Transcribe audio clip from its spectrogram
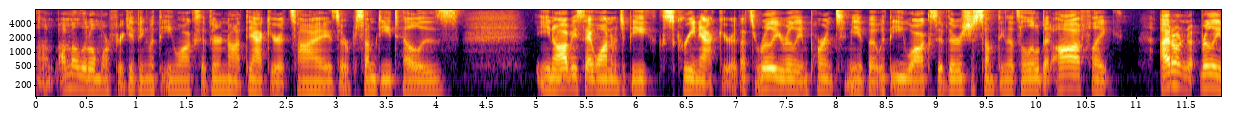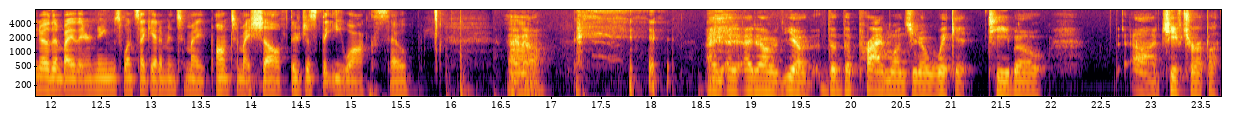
I'm a little more forgiving with the Ewoks if they're not the accurate size or some detail is you know, obviously I want them to be screen accurate. That's really, really important to me. But with Ewoks, if there's just something that's a little bit off, like I don't really know them by their names once I get them into my onto my shelf. They're just the Ewoks. So um. I know. I, I, I, know. You know the the prime ones. You know, Wicket, Teebo, uh, Chief Chirpa.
